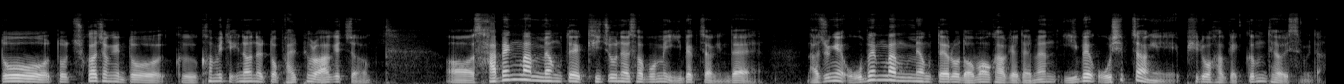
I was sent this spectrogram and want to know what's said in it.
또 또 추가적인 또 그 커뮤니티 인원을 또 발표를 하겠죠. 어, 400만 명대 기준에서 보면 200장인데 나중에 500만 명대로 넘어가게 되면 250장이 필요하게끔 되어 있습니다.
